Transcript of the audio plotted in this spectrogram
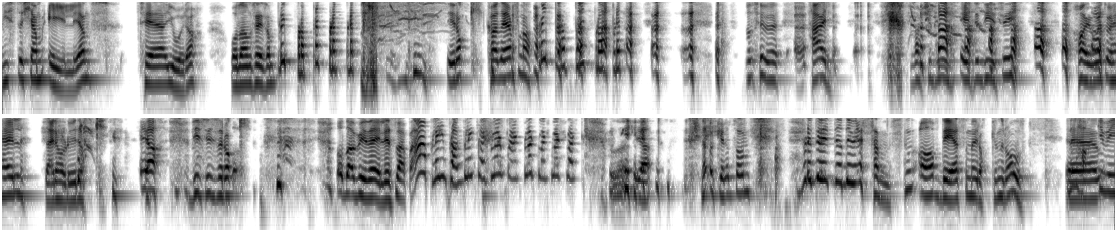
hvis det kommer aliens til jorda, og de sier sånn blipp, blapp, blipp, blapp, blipp. I rock, hva er det for noe? Blipp, blapp, blipp, blapp, blipp. Da sier du her, vær så god, ACDC, Highway to Hell, der har du rock. Ja. This is rock. Og da begynner Ellis med ah, pling, plang, pling, plang, plang, plang, plang, plang, plang. Ja, akkurat sånn. For det, det, det er essensen av det som er rock'n'roll. Men har Eh, ikke, vi,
